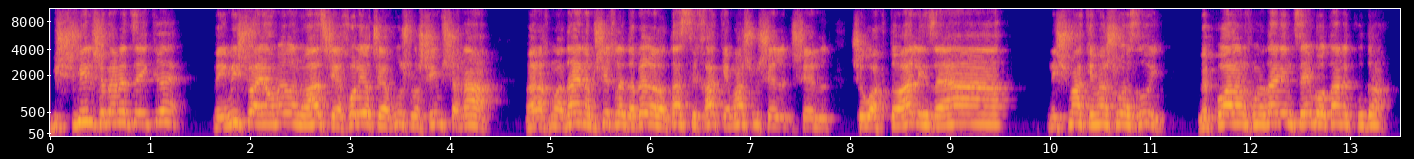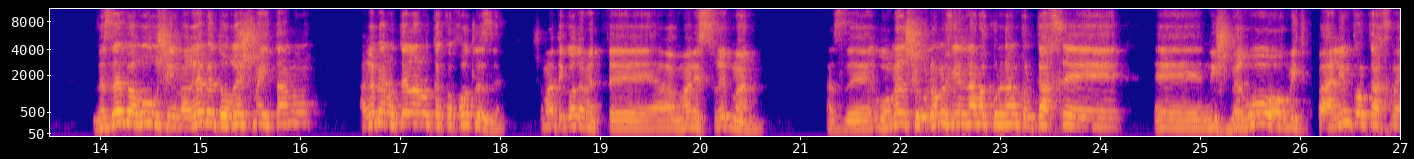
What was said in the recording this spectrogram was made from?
בשביל שבאמת זה יקרה. ואם מישהו היה אומר לנו אז שיכול להיות שיעברו שלושים שנה ואנחנו עדיין נמשיך לדבר על אותה שיחה כמשהו של, של, שהוא אקטואלי, זה היה נשמע כמשהו הזוי. בפועל אנחנו עדיין נמצאים באותה נקודה. וזה ברור שאם הרבה דורש מאיתנו, הרבה נותן לנו את הכוחות לזה. שמעתי קודם את uh, הרב מניס פרידמן, אז uh, הוא אומר שהוא לא מבין למה כולם כל כך uh, uh, נשברו או מתפעלים כל כך מה,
